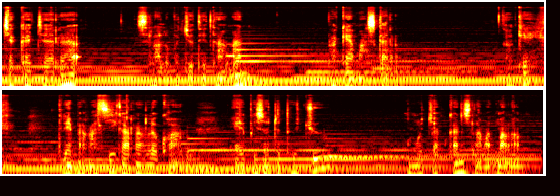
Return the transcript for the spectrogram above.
jaga jarak selalu mencuci tangan pakai masker. Oke terima kasih karena luka episode 7 mengucapkan selamat malam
